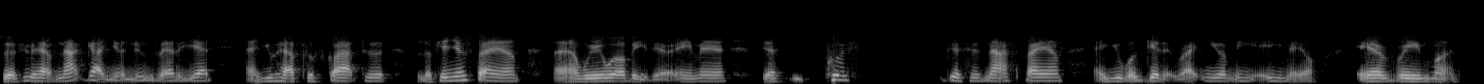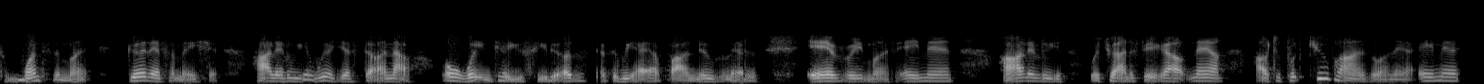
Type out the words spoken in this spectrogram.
So if you have not gotten your newsletter yet and you have subscribed to it, look in your spam, and we will be there. Amen. Just push this is not spam, and you will get it right in your email every month, once a month. Good information. Hallelujah. We're just starting out. Oh, wait until you see the other stuff that we have for our newsletters every month. Amen. Hallelujah. We're trying to figure out now how to put coupons on there. Amen.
